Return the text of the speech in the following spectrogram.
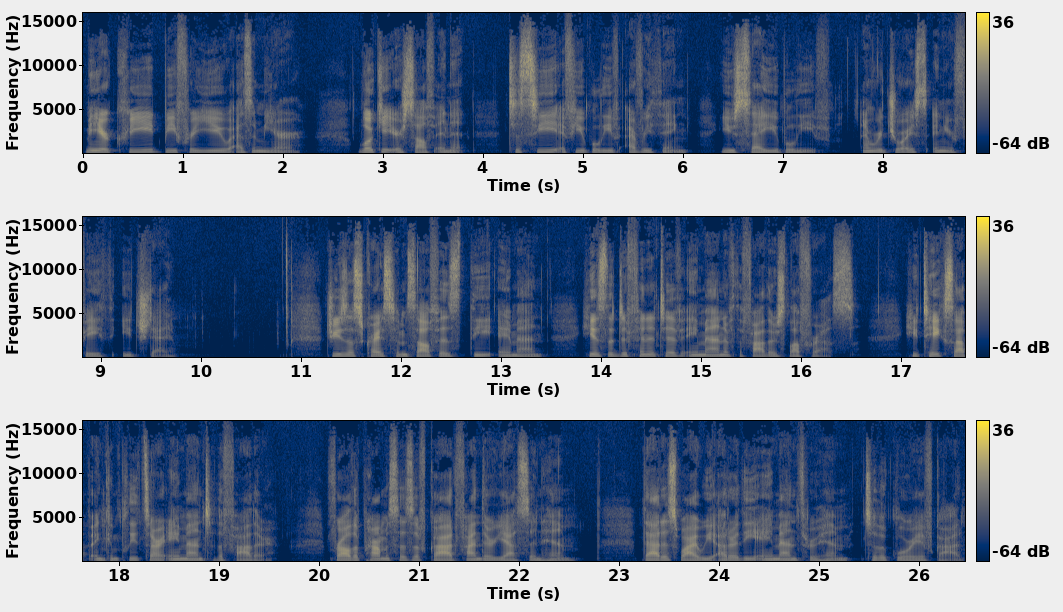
May your creed be for you as a mirror. Look at yourself in it to see if you believe everything you say you believe, and rejoice in your faith each day. Jesus Christ himself is the Amen. He is the definitive Amen of the Father's love for us. He takes up and completes our Amen to the Father. For all the promises of God find their yes in him. That is why we utter the Amen through him, to the glory of God.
